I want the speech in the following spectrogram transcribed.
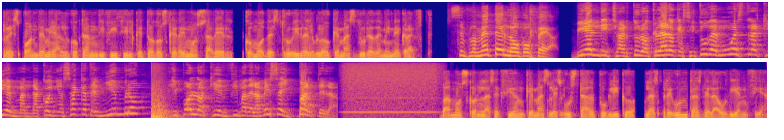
Respóndeme algo tan difícil que todos queremos saber, como destruir el bloque más duro de Minecraft. Simplemente lo golpea. Bien dicho, Arturo, claro que si tú demuestra quién manda, coño, sácate el miembro y ponlo aquí encima de la mesa y pártela. Vamos con la sección que más les gusta al público, las preguntas de la audiencia.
